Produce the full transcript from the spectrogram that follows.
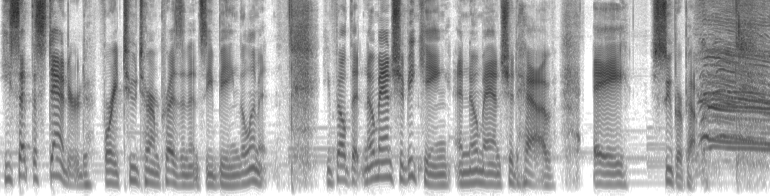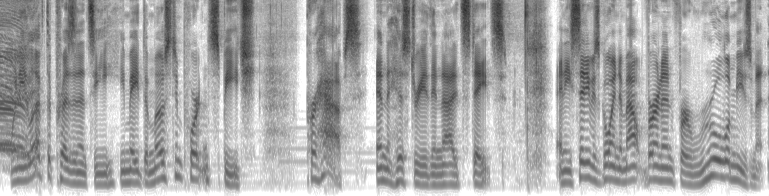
He set the standard for a two term presidency being the limit. He felt that no man should be king and no man should have a superpower. When he left the presidency, he made the most important speech, perhaps, in the history of the United States. And he said he was going to Mount Vernon for rural amusement.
